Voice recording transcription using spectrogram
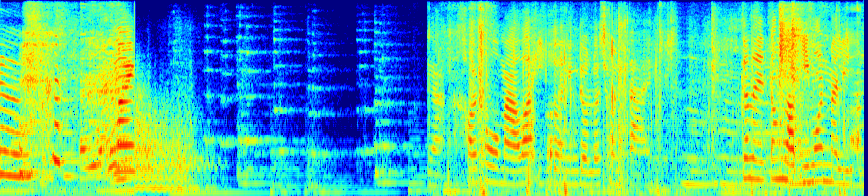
นึงอะ เขาโทรมาว่าอีกตัวหนึ่งโดนรถชนตาย ก็เลยต้องรับอีมอนมาเลี้ยง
